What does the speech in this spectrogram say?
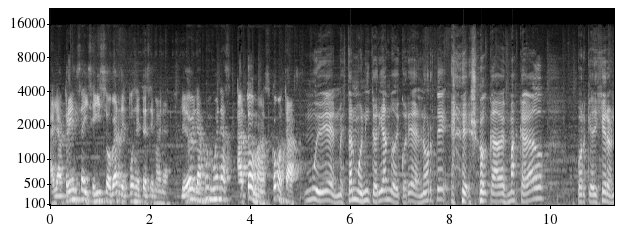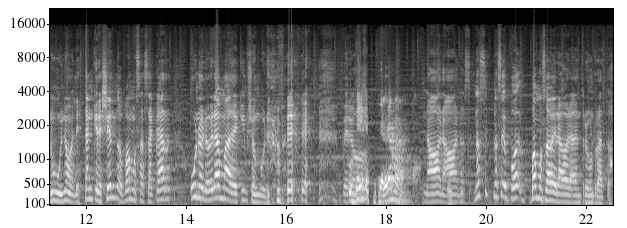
a la prensa y se hizo ver después de tres semanas. Le doy las muy buenas a Tomás. ¿Cómo estás? Muy bien, me están monitoreando de Corea del Norte, yo cada vez más cagado, porque dijeron, uy, no, le están creyendo, vamos a sacar un holograma de Kim Jong-un. Pero... ¿Usted dice holograma? No, no, no sé, no sé, no sé, vamos a ver ahora dentro de un rato.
